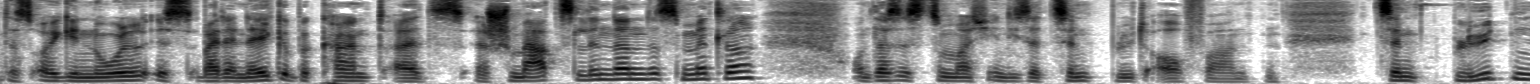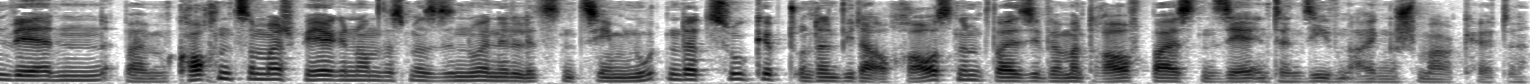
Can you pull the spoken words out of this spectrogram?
Das Eugenol ist bei der Nelke bekannt als äh, schmerzlinderndes Mittel und das ist zum Beispiel in dieser Zimtblüte auch vorhanden. Zimtblüten werden beim Kochen zum Beispiel hergenommen, dass man sie nur in den letzten zehn Minuten dazu gibt und dann wieder auch rausnimmt, weil sie, wenn man drauf beißt, einen sehr intensiven Eigengeschmack hätte.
